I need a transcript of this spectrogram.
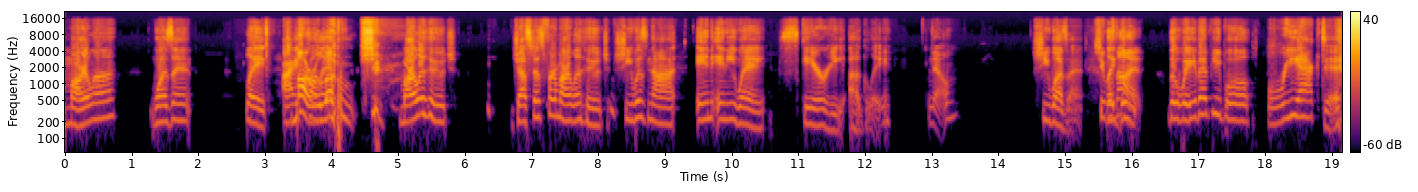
Marla wasn't like I Marla it Hooch. Marla Hooch, justice for Marla Hooch. She was not in any way scary ugly. no She wasn't. she was Like the- not the way that people reacted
